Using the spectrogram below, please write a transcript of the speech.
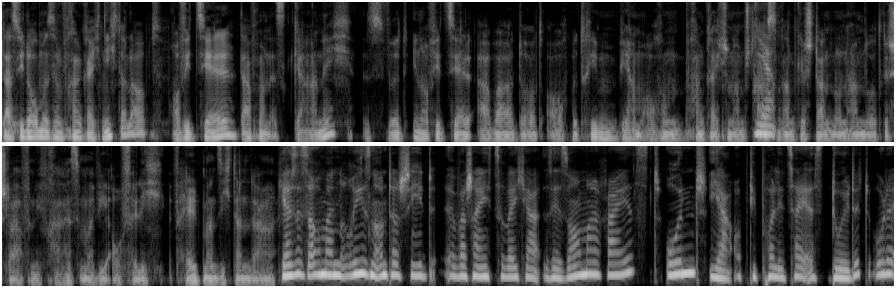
Das wiederum ist in Frankreich nicht erlaubt. Offiziell darf man es gar nicht. Es wird inoffiziell aber dort auch betrieben. Wir haben auch in Frankreich schon am Straßenrand gestanden und haben dort geschlafen. Die Frage ist immer, wie auffällig verhält man sich dann da? Ja, es ist auch immer ein Riesenunterschied, äh, wahrscheinlich zu welcher Saison man reist und ja, ob die Polizei es duldet oder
